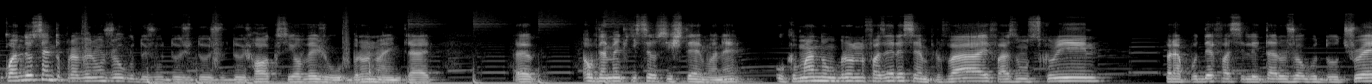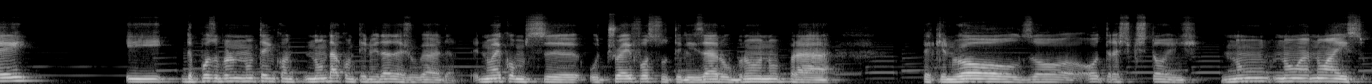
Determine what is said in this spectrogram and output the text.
quando eu sento para ver um jogo dos, dos, dos, dos Hawks e eu vejo o Bruno entrar, uh, obviamente que isso é o sistema, né? o que manda um Bruno fazer é sempre vai, faz um screen para poder facilitar o jogo do Trey e depois o Bruno não, tem, não dá continuidade à jogada. Não é como se o Trey fosse utilizar o Bruno para pick and rolls ou outras questões. Não, não, não há isso.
